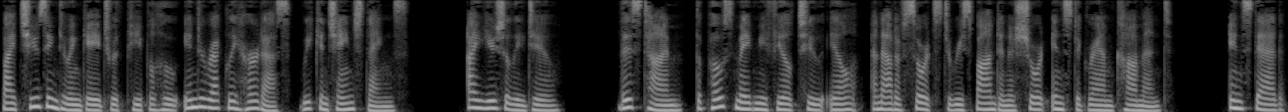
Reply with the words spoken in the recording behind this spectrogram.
By choosing to engage with people who indirectly hurt us, we can change things. I usually do. This time, the post made me feel too ill and out of sorts to respond in a short Instagram comment. Instead,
